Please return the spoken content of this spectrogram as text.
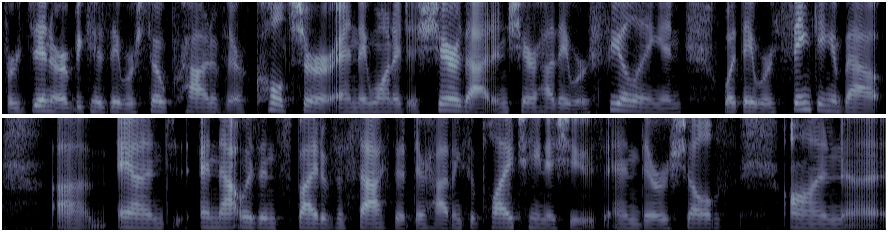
for dinner because they were so proud of their culture and they wanted to share that and share how they were feeling and what they were thinking about. Um, and and that was in spite of the fact that they're having supply chain issues and there are shelves on uh,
